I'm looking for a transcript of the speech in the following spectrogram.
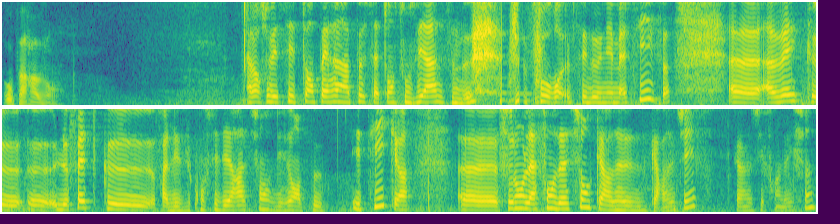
auparavant. Alors je vais essayer de tempérer un peu cet enthousiasme pour euh, ces données massives euh, avec le fait que, enfin des considérations disons un peu éthiques, selon la fondation Carnegie, Carnegie Foundation,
